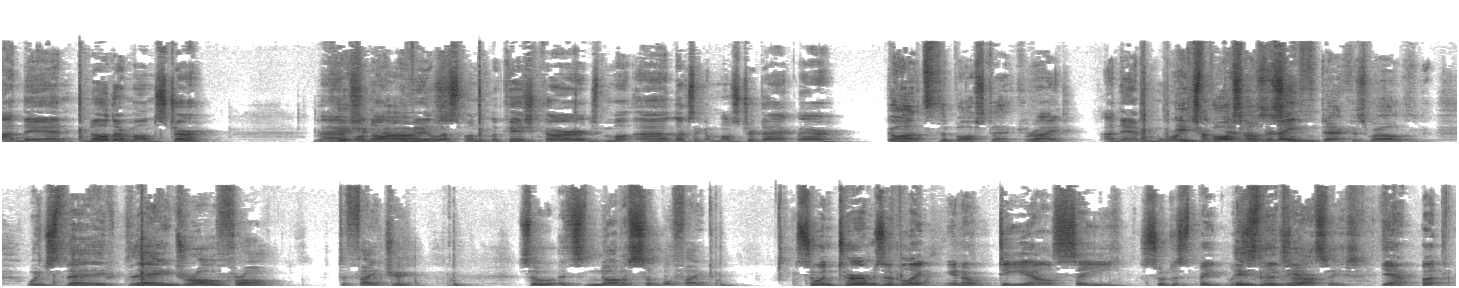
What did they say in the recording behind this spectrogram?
And then another monster. Uh, we'll Location not reveal cards. this one. Location cards. Uh, looks like a monster deck there. Oh, it's the boss deck. Right. And then more Each boss has its underneath. own deck as well, which they they draw from to fight you. So it's not a simple fight. So in terms of like, you know, DLC, so to speak. These are the are- DLCs. Yeah, but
